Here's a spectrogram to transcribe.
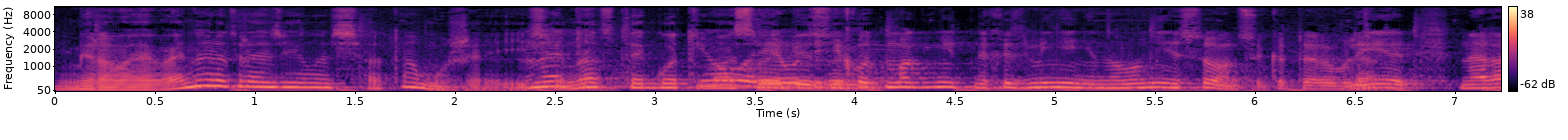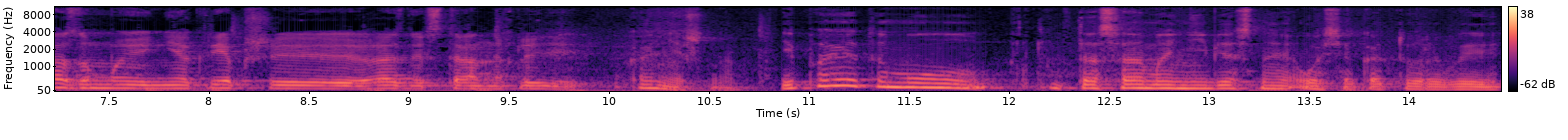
мировая война разразилась, а там уже и 17-й ну, год массовой вот этих вот магнитных изменений на Луне и Солнце, которые влияют да. на разумы неокрепшие разных странных людей. Конечно. И поэтому та самая небесная ось, о которой вы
